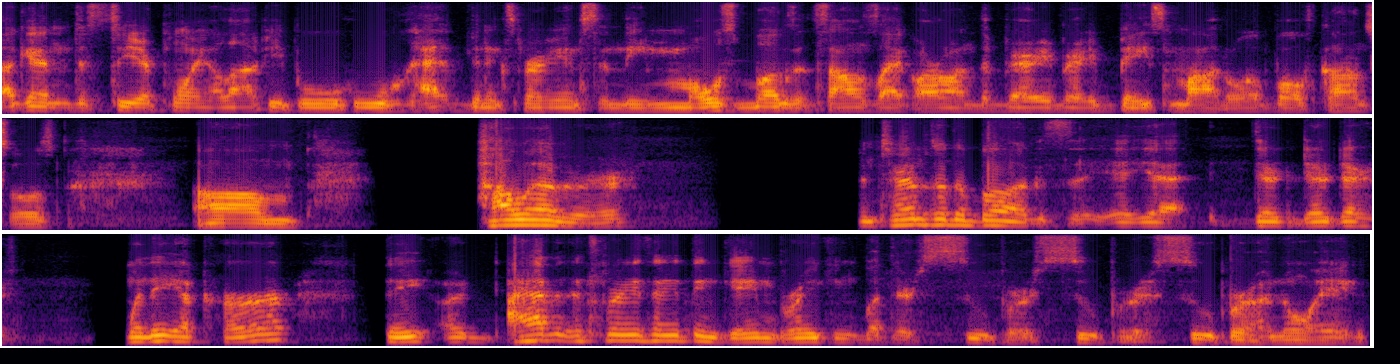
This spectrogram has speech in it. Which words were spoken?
again, just to your point, a lot of people who have been experiencing the most bugs, it sounds like, are on the very, very base model of both consoles. Um, however, in terms of the bugs, yeah, they're they're, they're when they occur, they are, I haven't experienced anything game breaking, but they're super, super, super annoying.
